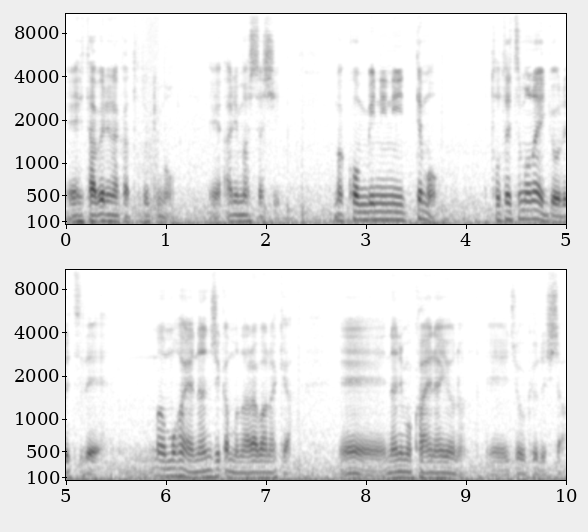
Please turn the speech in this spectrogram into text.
えー、食べれなかった時も、えありましたし、まあ、コンビニに行ってもとてつもない行列で、まあ、もはや何時間も並ばなきゃ、え何も買えないような、え状況でした。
